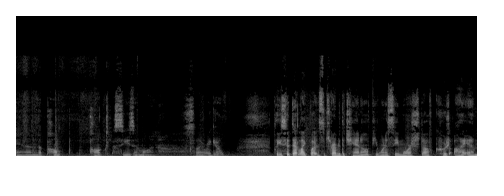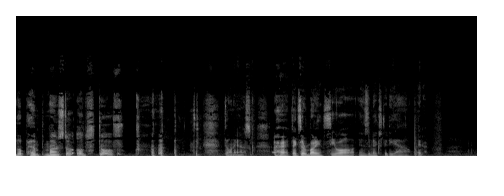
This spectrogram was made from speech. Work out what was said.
and the Pump Punked Season 1. So there we go. Please hit that like button, subscribe to the channel if you want to see more stuff, because I am the pimp master of stuff. Don't ask. All right, thanks everybody. See you all in the next video. Later.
